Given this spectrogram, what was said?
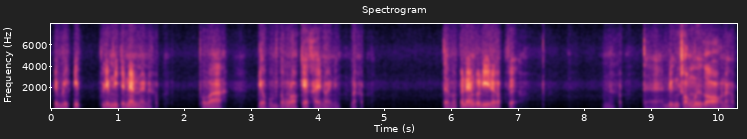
เล่มเล็กนี้เล่มนี้จะแน่นหน่อยนะครับ เพราะว่าเดี๋ยวผมต้องรอแก้ไขหน่อยหนึ่งนะครับ แต่มันก็แน่นก็ดีนะครับแต่นะครับ แต่ดึงสองมือก็ออกนะครับ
